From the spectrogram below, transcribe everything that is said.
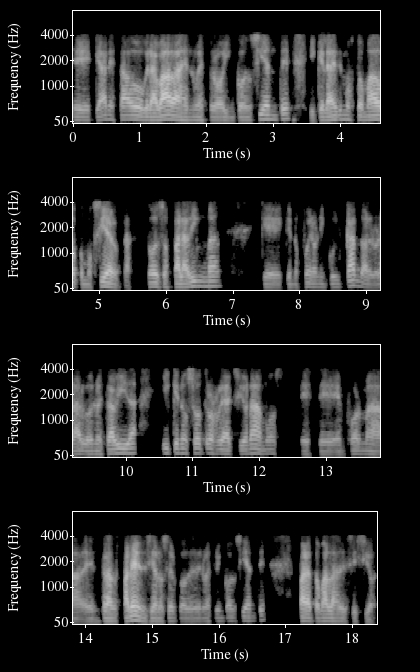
eh, que han estado grabadas en nuestro inconsciente y que las hemos tomado como ciertas. Todos esos paradigmas que, que nos fueron inculcando a lo largo de nuestra vida y que nosotros reaccionamos este, en forma, en transparencia, ¿no es cierto?, desde nuestro inconsciente para tomar las decisiones.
